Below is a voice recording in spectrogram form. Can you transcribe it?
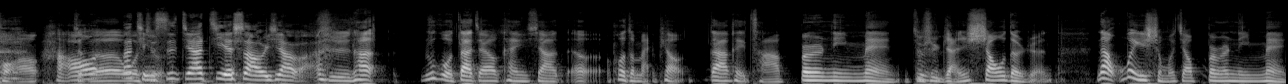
狂。好，那请思佳介绍一下吧。是他，如果大家要看一下，呃，或者买票，大家可以查 Burning Man，就是燃烧的人。嗯那为什么叫 Burning Man？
